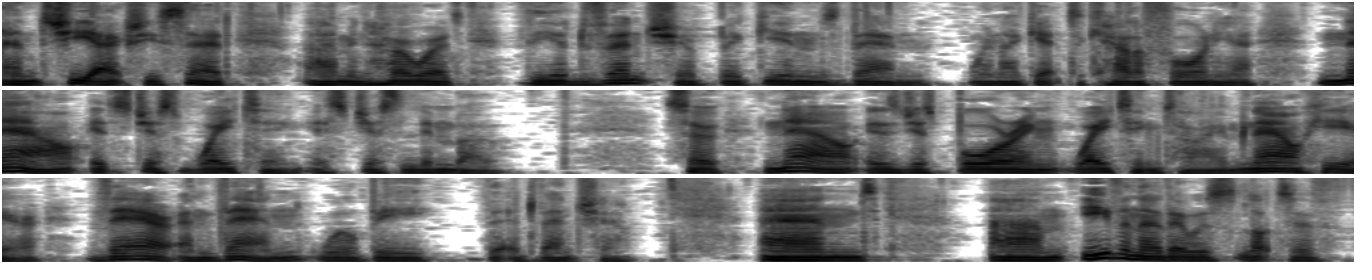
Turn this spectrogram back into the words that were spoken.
And she actually said, um, in her words, the adventure begins then when I get to California. Now it's just waiting. It's just limbo. So now is just boring waiting time. Now here, there and then will be the adventure. And um, even though there was lots of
